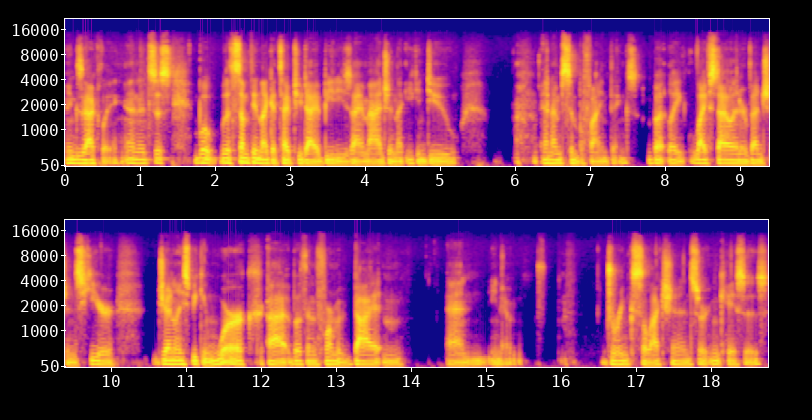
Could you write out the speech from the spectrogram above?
Exactly. And it's just, well, with something like a type 2 diabetes, I imagine that you can do, and I'm simplifying things, but like lifestyle interventions here, generally speaking, work uh, both in the form of diet and, and, you know, drink selection in certain cases,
